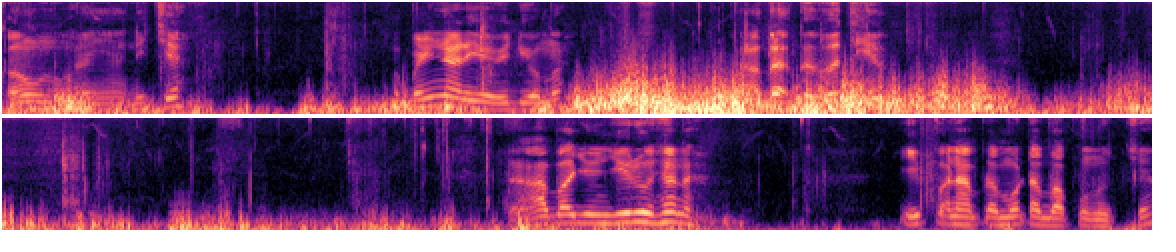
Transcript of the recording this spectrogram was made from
ઘઉંનું અહીંયા નીચે. બન્યા વિડીયોમાં. આગળ આગળ વધીએ અને આ બાજુનું જીરું છે ને એ પણ આપણે મોટા બાપુનું જ છે.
